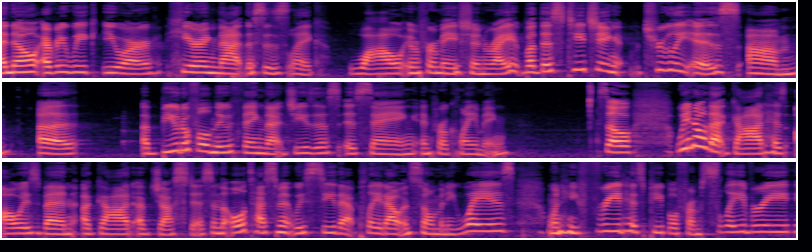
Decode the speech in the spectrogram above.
I know every week you are hearing that this is like wow information, right? But this teaching truly is um, a, a beautiful new thing that Jesus is saying and proclaiming. So, we know that God has always been a God of justice. In the Old Testament, we see that played out in so many ways. When he freed his people from slavery,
